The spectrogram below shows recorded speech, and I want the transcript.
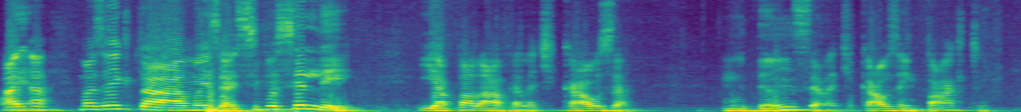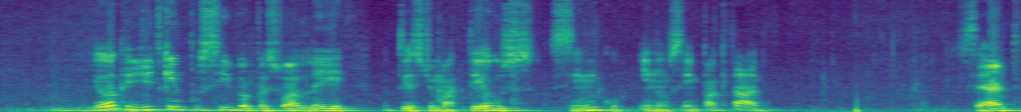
Aí, ah, mas aí que tá, Moisés. Se você lê e a palavra ela te causa mudança, ela te causa impacto, eu acredito que é impossível a pessoa ler o texto de Mateus 5 e não ser impactado. Certo?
